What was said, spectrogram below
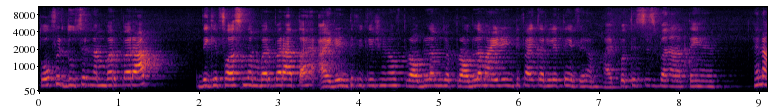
तो फिर दूसरे नंबर पर आप देखिए फ़र्स्ट नंबर पर आता है आइडेंटिफिकेशन ऑफ़ प्रॉब्लम जब प्रॉब्लम आइडेंटिफाई कर लेते हैं, फिर हम हाइपोथेसिस बनाते हैं, है ना?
